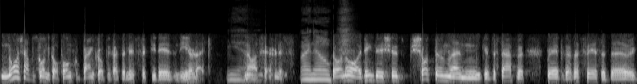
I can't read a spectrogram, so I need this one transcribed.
no shop is going to go bank- bankrupt because they miss fifty days in the year. Like, Yeah. in all fairness. I know. So no, I think they should shut them and give the staff a break because let's face it, the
